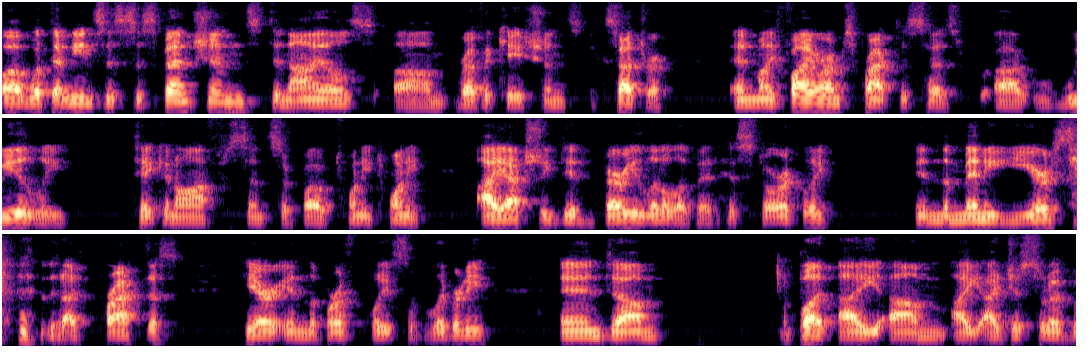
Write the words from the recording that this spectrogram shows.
uh, what that means is suspensions, denials, um, revocations, etc. And my firearms practice has uh, really taken off since about 2020. I actually did very little of it historically in the many years that I've practiced here in the birthplace of liberty. And um, but I, um, I, I just sort of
